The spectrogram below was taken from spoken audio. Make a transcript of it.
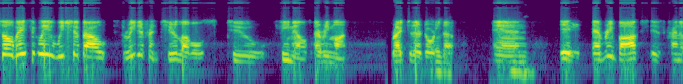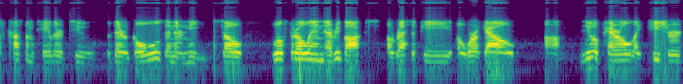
So basically, we ship out three different tier levels to females every month, right to their doorstep, and it every box is kind of custom tailored to their goals and their needs. So we'll throw in every box a recipe, a workout, um, new apparel like t-shirts,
